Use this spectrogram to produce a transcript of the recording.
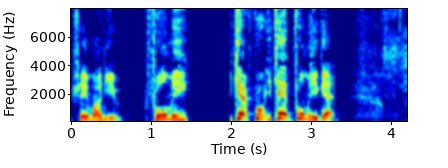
shame on you. Fool me, you can't fool, you can't fool me again."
